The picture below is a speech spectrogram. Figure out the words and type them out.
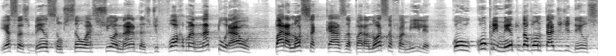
E essas bênçãos são acionadas de forma natural para a nossa casa, para a nossa família, com o cumprimento da vontade de Deus.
